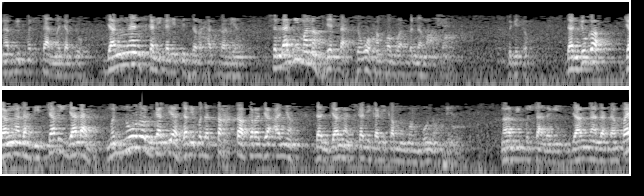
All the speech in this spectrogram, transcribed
Nabi pesan macam tu. Jangan sekali-kali menderhaka dia. Selagi mana dia tak suruh hampa buat benda maksiat. Begitu. Dan juga janganlah dicari jalan menurunkan dia daripada takhta kerajaannya. Dan jangan sekali-kali kamu membunuh dia Nabi pesan lagi, janganlah sampai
